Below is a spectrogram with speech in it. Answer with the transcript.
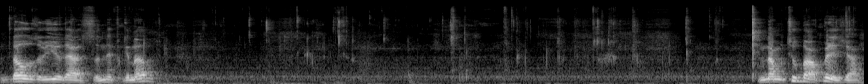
Those of you that a significant other. Number two about finish, y'all.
